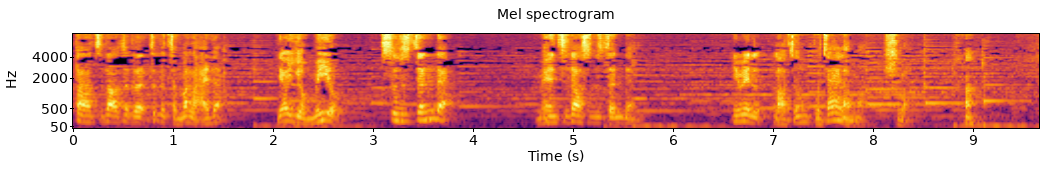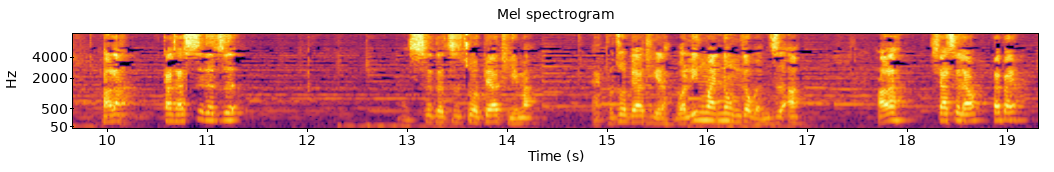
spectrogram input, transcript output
大家知道这个这个怎么来的，要有没有，是不是真的？没人知道是不是真的，因为老曾不在了嘛，是吧？哈，好了，刚才四个字。四个字做标题吗？哎，不做标题了，我另外弄一个文字啊。好了，下次聊，拜拜。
